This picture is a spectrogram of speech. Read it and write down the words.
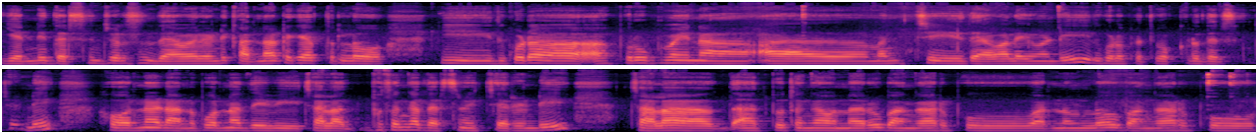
ఇవన్నీ దర్శించవలసిన దేవాలయం అండి. కర్ణాటక యాత్రలో ఈ ఇది కూడా అపురూపమైన మంచి దేవాలయం అండి. ఇది కూడా ప్రతి ఒక్కరూ దర్శించండి. హోర్నాడు అన్నపూర్ణాదేవి చాలా అద్భుతంగా దర్శనం ఇచ్చారండి చాలా అద్- అద్భుతంగా ఉన్నారు. బంగారపు వర్ణంలో బంగారపు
